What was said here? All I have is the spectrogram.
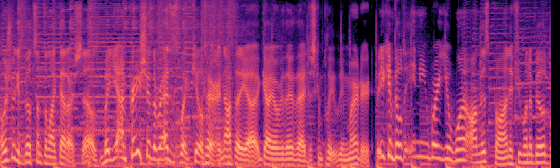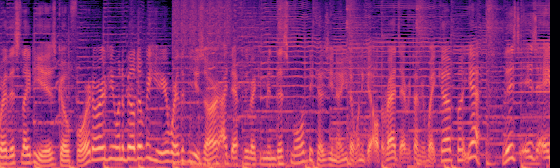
I wish we could build something like that ourselves. But yeah, I'm pretty sure the rads is what killed her, not the uh, guy over there that I just completely murdered. But you can build anywhere you want on this pond. If you want to build where this lady is, go for it. Or if you want to build over here where the views are, I definitely recommend this more because, you know, you don't want to get all the rads every time you wake up. But yeah, this is a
